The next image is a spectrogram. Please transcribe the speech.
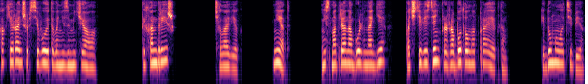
Как я раньше всего этого не замечала? Ты хандришь? Человек. Нет. Несмотря на боль в ноге, почти весь день проработал над проектом. И думал о тебе.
